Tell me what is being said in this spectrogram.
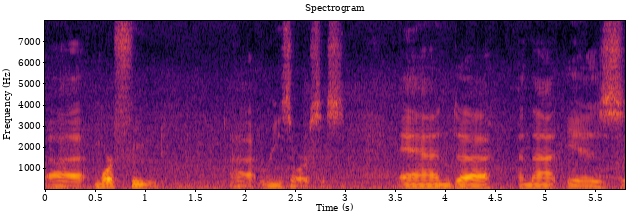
uh, more food uh, resources, and and that is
